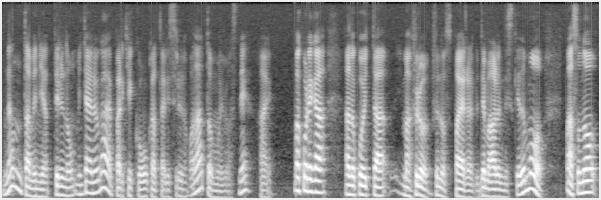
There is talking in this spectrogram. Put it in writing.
何のためにやってるの？みたいのがやっぱり結構多かったりするのかなと思いますね。はいまあ、これがあのこういった、まあ、負の負のスパイラルでもあるんですけども、まあ、その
